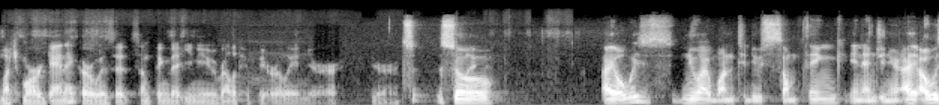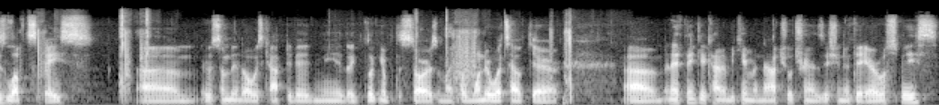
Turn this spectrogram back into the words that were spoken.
much more organic, or was it something that you knew relatively early in your your? So, so I always knew I wanted to do something in engineering. I always loved space. Um, it was something that always captivated me. Like looking up at the stars, I'm like, I wonder what's out there. Um, and I think it kind of became a natural transition into aerospace.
